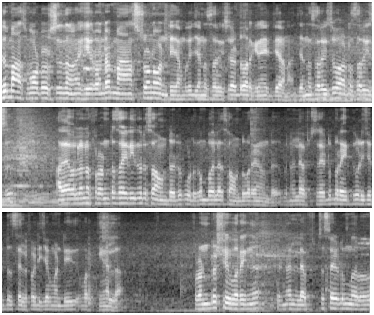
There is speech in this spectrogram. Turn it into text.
ഇത് മാസ് മോട്ടോഴ്സിൽ നിന്നാണ് ഹീറോന്റെ മാസ്റ്ററോൺ വണ്ടി നമുക്ക് ജന സർവീസായിട്ട് വർക്കിന് പറ്റിയാണ് ജന സർവീസ് വാട്ടർ സർവീസ് അതേപോലെ തന്നെ ഫ്രണ്ട് സൈഡിൽ നിന്ന് ഒരു സൗണ്ട് ഒരു കുടുക്കം പോലെ സൗണ്ട് പറയുന്നുണ്ട്. പിന്നെ ലെഫ്റ്റ് സൈഡ് ബ്രേക്ക് പിടിച്ചിട്ട് സെൽഫ് അടിച്ച വണ്ടി വർക്കിംഗ് അല്ല. ഫ്രണ്ട് ഷിവറിങ് പിന്നെ ലെഫ്റ്റ് സൈഡ് മിറർ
